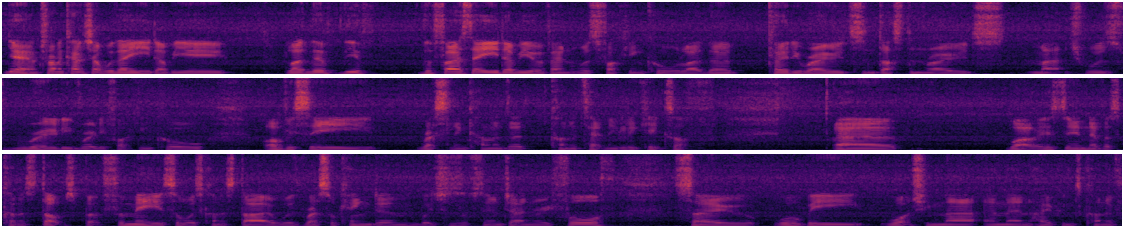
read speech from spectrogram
yeah, I'm trying to catch up with AEW. Like the the the first AEW event was fucking cool. Like the Cody Rhodes and Dustin Rhodes match was really really fucking cool. Obviously, wrestling calendar kind of technically kicks off. Uh, well, it never kind of stops, but for me, it's always kind of started with Wrestle Kingdom, which is obviously on January fourth. So we'll be watching that and then hoping to kind of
